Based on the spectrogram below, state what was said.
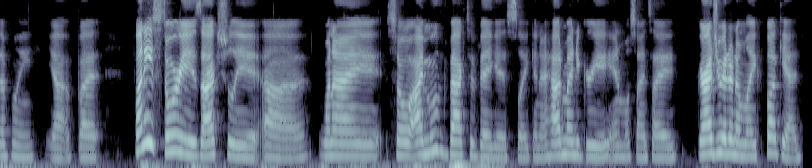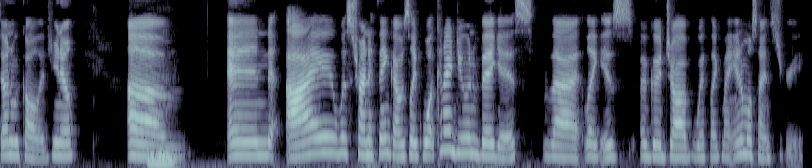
Definitely yeah, but funny story is actually uh when I so I moved back to Vegas like and I had my degree animal science. I graduated, I'm like, fuck yeah, done with college, you know? Um and I was trying to think. I was like, what can I do in Vegas that like is a good job with like my animal science degree?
